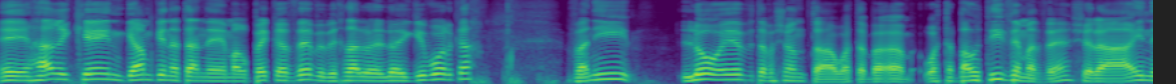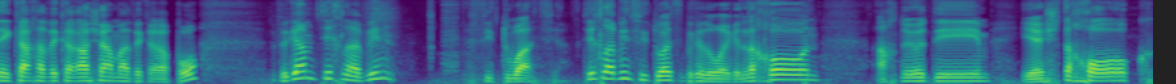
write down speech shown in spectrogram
אה, הארי קיין גם כן נתן אה, מרפק כזה ובכלל לא, לא הגיבו על כך, ואני לא אוהב את הלשון את ה whataboutism הזה, של הנה ככה זה קרה שם, זה קרה פה, וגם צריך להבין סיטואציה. צריך להבין סיטואציה בכדורגל. נכון, אנחנו יודעים, יש את החוק,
